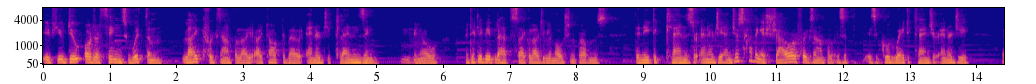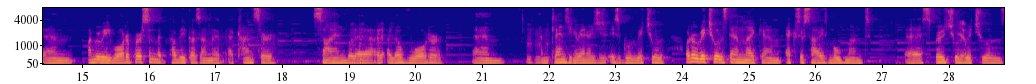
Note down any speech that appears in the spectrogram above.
if you do other things with them, like for example, I, I talked about energy cleansing. You know, particularly people that have psychological emotional problems they need to cleanse their energy. And just having a shower for example is a is a good way to cleanse your energy. Um, i'm a real water person but probably because i'm a, a cancer sign but uh, I, I love water. Um, Mhm. and cleansing your energy is a good ritual. Other rituals then like um, exercise movement uh, spiritual Yep. rituals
